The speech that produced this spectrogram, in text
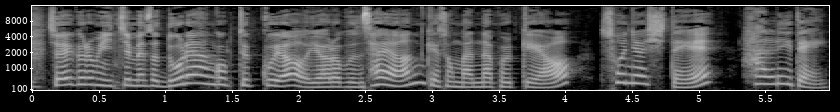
네. 저희 그러면 이쯤에서 노래 한 곡 듣고요. 여러분 사연 계속 만나볼게요. 소녀시대의 Holiday.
